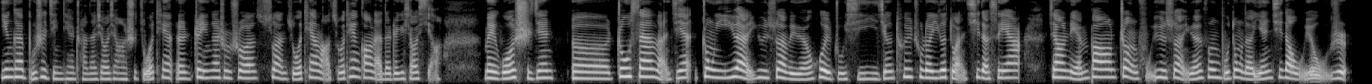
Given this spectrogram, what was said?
应该不是今天传的消息啊，是昨天，呃，这应该是说算昨天了，昨天刚来的这个消息啊，美国时间。呃，周三晚间，众议院预算委员会主席已经推出了一个短期的 CR，将联邦政府预算原封不动的延期到五月五日。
